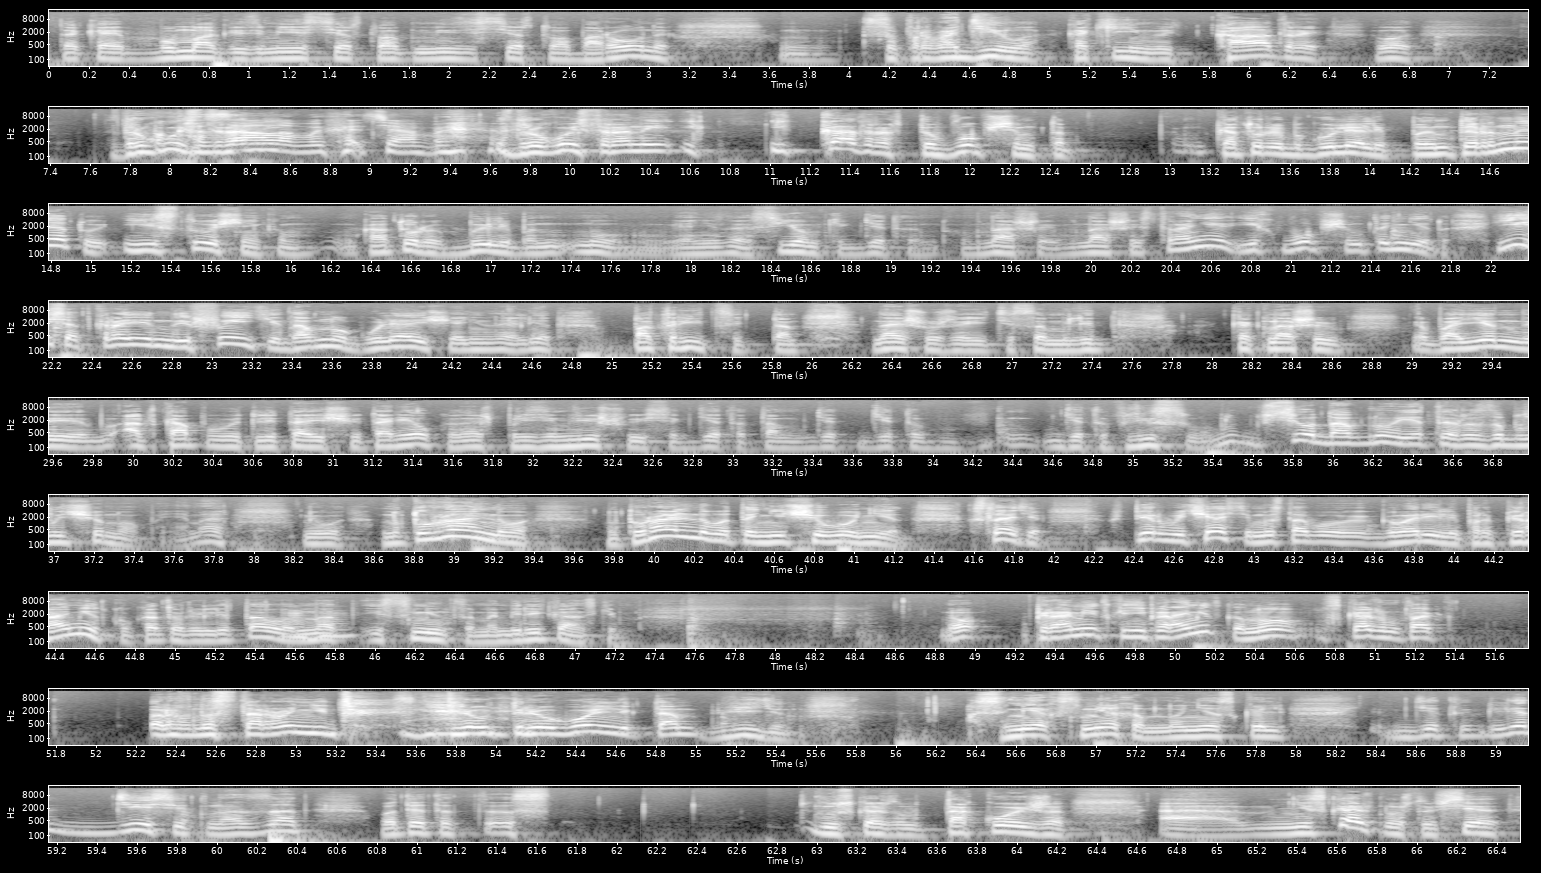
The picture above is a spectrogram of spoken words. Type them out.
такая бумага из Министерства, Министерства обороны сопроводила какие-нибудь кадры. Вот. С другой Показала стороны, бы хотя бы. с другой стороны, и, и кадров-то, в общем-то, которые бы гуляли по интернету и источникам, у которых были бы, ну, я не знаю, съемки где-то в нашей, в нашей стране, их, в общем-то, нету. Есть откровенные фейки, давно гуляющие, я не знаю, лет по 30, там, знаешь, уже эти самые лет, как наши военные откапывают летающую тарелку, знаешь, приземлившуюся где-то там, где-то, в- где-то в лесу. Ну, все давно это разоблачено, понимаешь? И Вот. Натурального, натурального-то ничего нет. Кстати, в первой части мы с тобой говорили про пирамидку, которая летала Мгм. над эсминцем американским. Но пирамидка не пирамидка, но, скажем так, равносторонний треугольник там виден. Смех смехом, но несколько где-то лет 10 назад вот этот э, ну, скажем, такой же, а, не скажешь, потому что все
